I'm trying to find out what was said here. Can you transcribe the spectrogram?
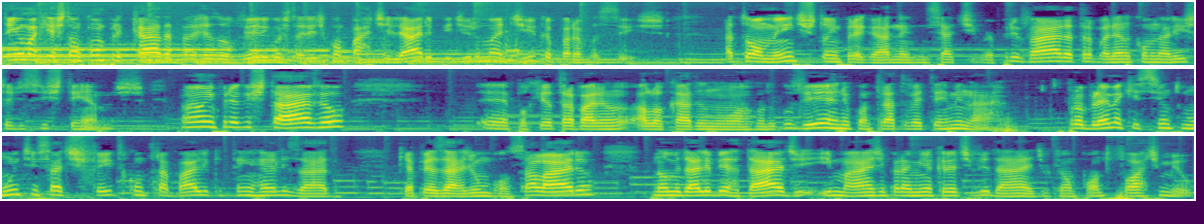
Tenho uma questão complicada para resolver e gostaria de compartilhar e pedir uma dica para vocês. Atualmente estou empregado na iniciativa privada, trabalhando como analista de sistemas. Não é um emprego estável, é, porque eu trabalho alocado num órgão do governo e o contrato vai terminar. O problema é que sinto muito insatisfeito com o trabalho que tenho realizado, que apesar de um bom salário, não me dá liberdade e margem para minha criatividade, o que é um ponto forte meu.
